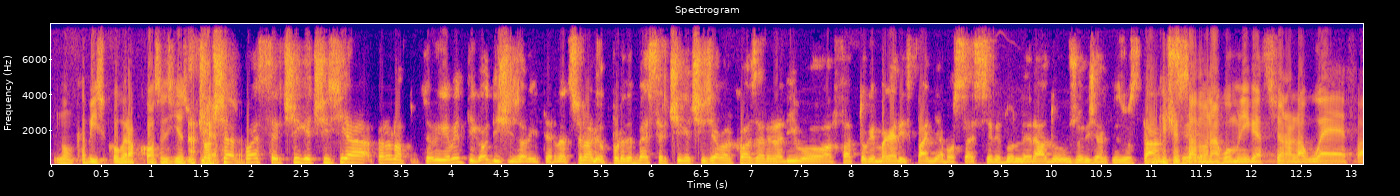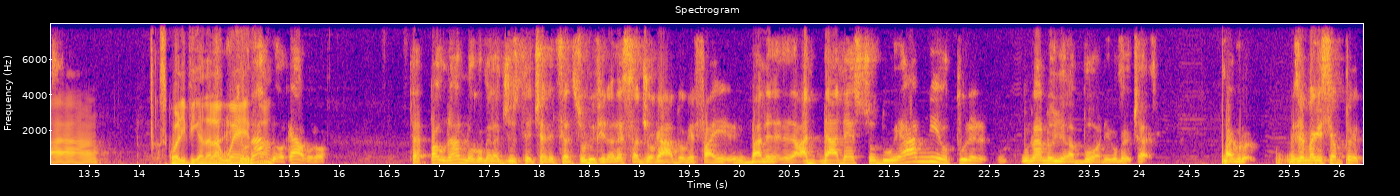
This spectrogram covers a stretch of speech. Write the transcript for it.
Non capisco però cosa sia Non successo. può esserci che ci sia, però no, teoricamente i codici sono internazionali, oppure potrebbe esserci che ci sia qualcosa relativo al fatto che magari in Spagna possa essere tollerato l'uso di certe sostanze. Perché c'è stata una comunicazione alla UEFA. squalifica dalla Eh, che un UEFA anno, cavolo. Cioè, poi un anno come la giustizia, cioè nel senso lui fino adesso ha giocato, che fai? Vale, a- da adesso due anni oppure un anno gliela buoni? Come, cioè, ma gro- mi sembra che pre-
